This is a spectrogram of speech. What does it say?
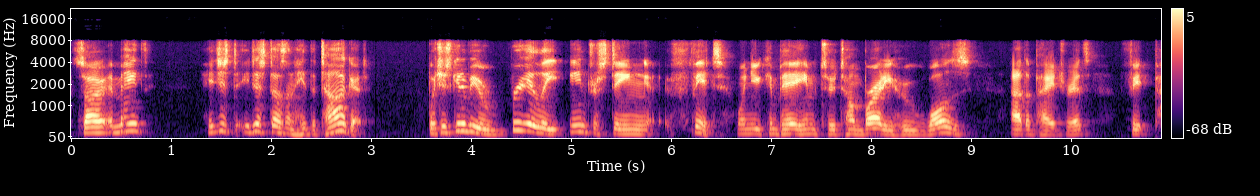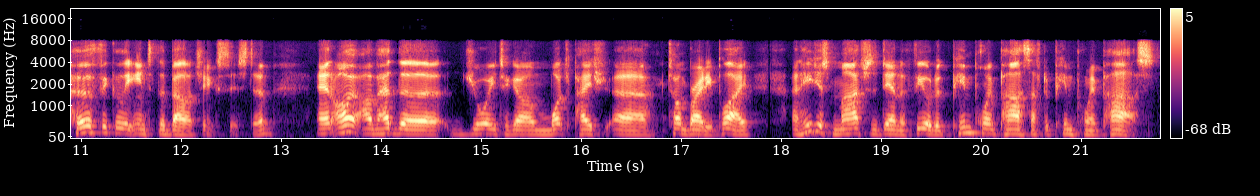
So it means he just he just doesn't hit the target, which is going to be a really interesting fit when you compare him to Tom Brady, who was at the Patriots, fit perfectly into the Belichick system. And I, have had the joy to go and watch Patri- uh, Tom Brady play, and he just marches down the field with pinpoint pass after pinpoint pass.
